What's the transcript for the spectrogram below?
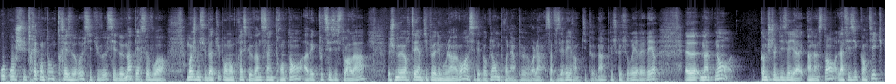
où, je suis très content, très heureux, si tu veux, c'est de m'apercevoir. Moi, je me suis battu pendant presque 25-30 ans avec toutes ces histoires-là. Je me heurtais un petit peu à des moulins avant. À cette époque-là, on me prenait un peu, voilà, ça faisait rire un petit peu, hein, plus que sourire et rire. Euh, maintenant, comme je te le disais il y a un instant, la physique quantique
